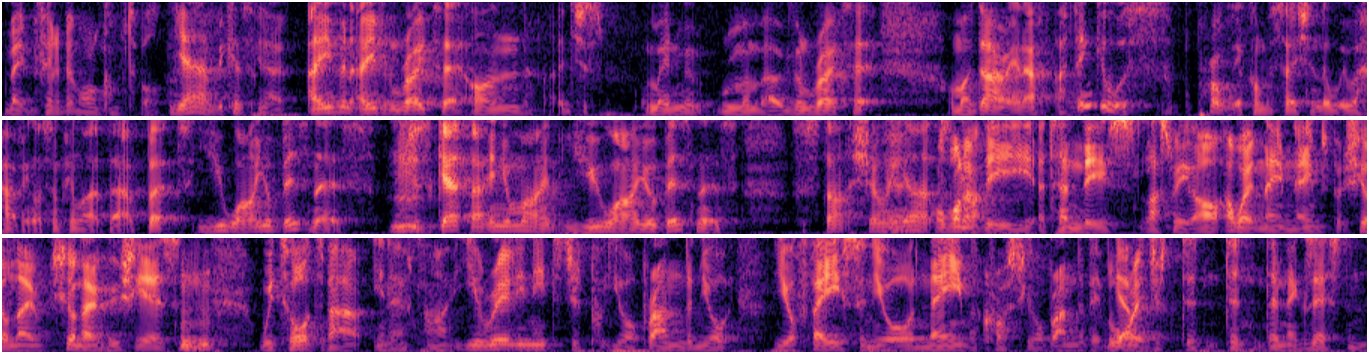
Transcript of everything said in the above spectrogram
make me feel a bit more uncomfortable. Yeah, because You know. I even I even wrote it on. It just made me remember. I even wrote it on my diary, and I, I think it was probably a conversation that we were having or something like that. But you are your business. Mm. Just get that in your mind. You are your business. So start showing Yeah. up. Well, one of the attendees last week, I I won't name names, but she'll know she'll know who she is. And Mm-hmm. we talked about, you know, like, you really need to just put your brand and your your face and your name across your brand a bit more. Yeah. It just didn't, didn't didn't exist. And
